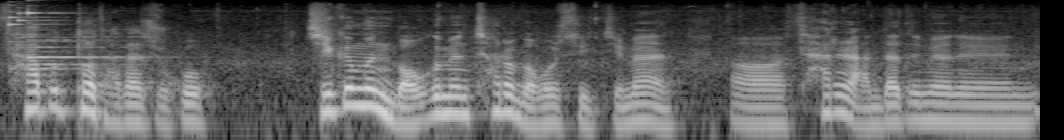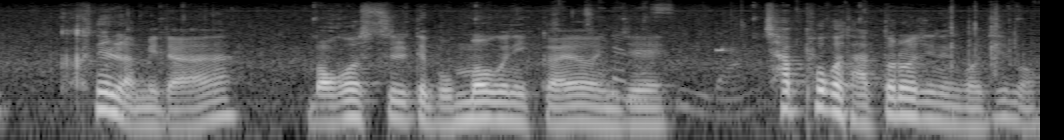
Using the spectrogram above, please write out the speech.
4부터 닫아주고 지금은 먹으면 차로 먹을 수 있지만 어, 살을 안 닫으면은 큰일 납니다. 먹었을 때 못 먹으니까요. 10초 이제. 차포가 다 떨어지는 거지 뭐.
